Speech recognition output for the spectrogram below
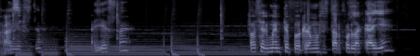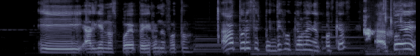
Ahí está. Ahí está. Fácilmente podremos estar por la calle y alguien nos puede pedir una foto. Ah, tú eres el pendejo que habla en el podcast. Ah, tú eres.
